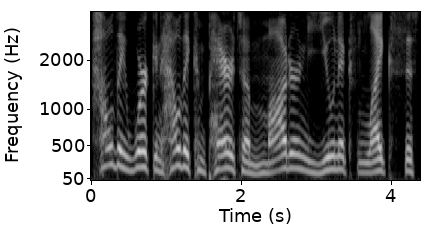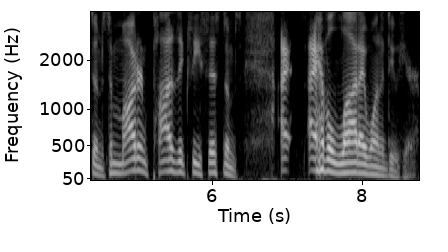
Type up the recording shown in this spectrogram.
how they work and how they compare to modern Unix like systems, to modern POSIX systems. I, I have a lot I want to do here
